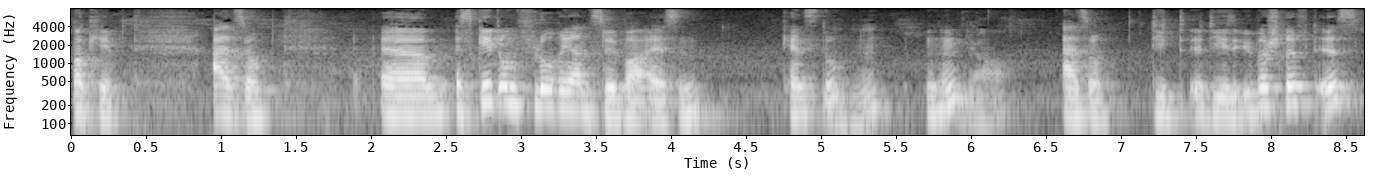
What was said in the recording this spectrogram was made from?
Okay. Also, ähm, es geht um Florian Silbereisen. Kennst du? Mhm. Ja. Also, die, die Überschrift ist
